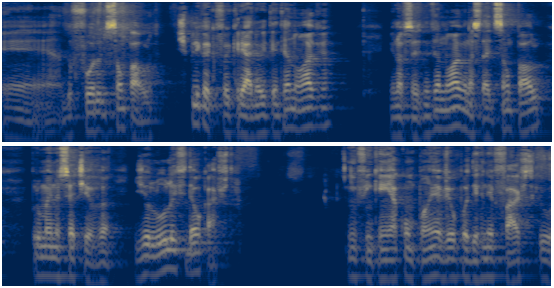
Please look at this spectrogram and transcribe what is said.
é, do Foro de São Paulo. Explica que foi criado em 89, 1989, na cidade de São Paulo, por uma iniciativa de Lula e Fidel Castro. Enfim, quem acompanha vê o poder nefasto que o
